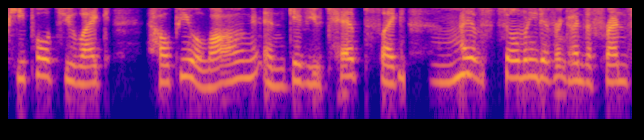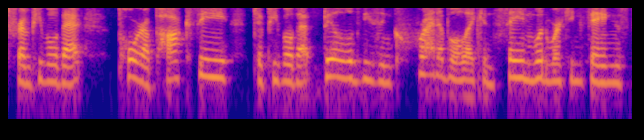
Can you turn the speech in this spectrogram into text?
people to like help you along and give you tips. Like, Mhm. I have so many different kinds of friends from people that pour epoxy to people that build these incredible, like insane woodworking things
